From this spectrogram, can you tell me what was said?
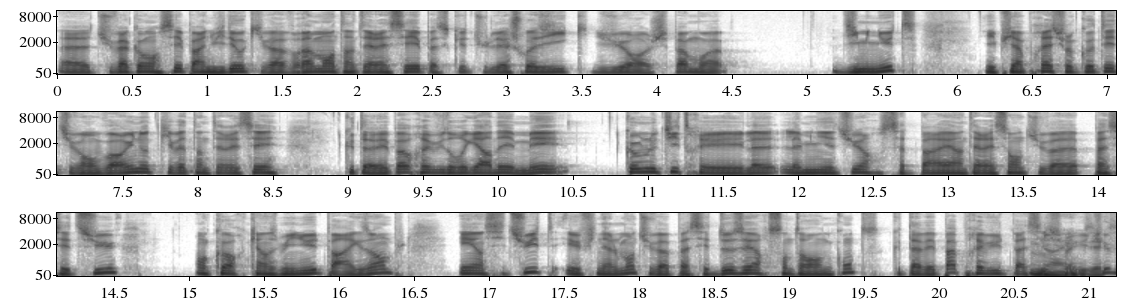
euh, tu vas commencer par une vidéo qui va vraiment t'intéresser parce que tu l'as choisie, qui dure, je sais pas moi, 10 minutes. Et puis après, sur le côté, tu vas en voir une autre qui va t'intéresser, que tu n'avais pas prévu de regarder, mais comme le titre et la, la miniature, ça te paraît intéressant, tu vas passer dessus. Encore 15 minutes par exemple, et ainsi de suite. Et finalement, tu vas passer deux heures sans t'en rendre compte que tu n'avais pas prévu de passer Ouais, sur YouTube.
